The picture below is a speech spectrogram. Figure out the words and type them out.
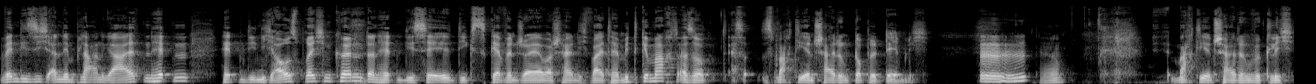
wenn die sich an den Plan gehalten hätten, hätten die nicht ausbrechen können, dann hätten die, Sa- die Scavenger ja wahrscheinlich weiter mitgemacht. Also es es macht die Entscheidung doppelt dämlich. Mhm. Ja. Macht die Entscheidung wirklich,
